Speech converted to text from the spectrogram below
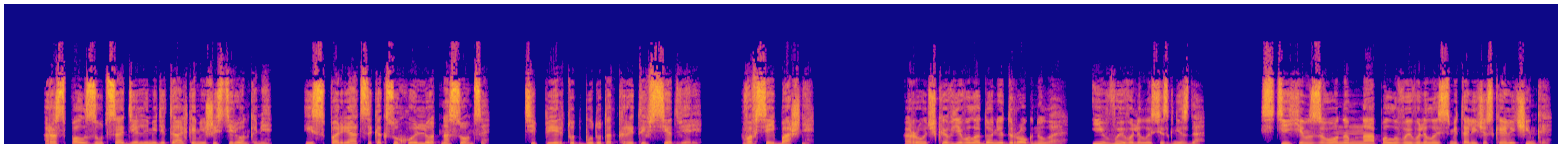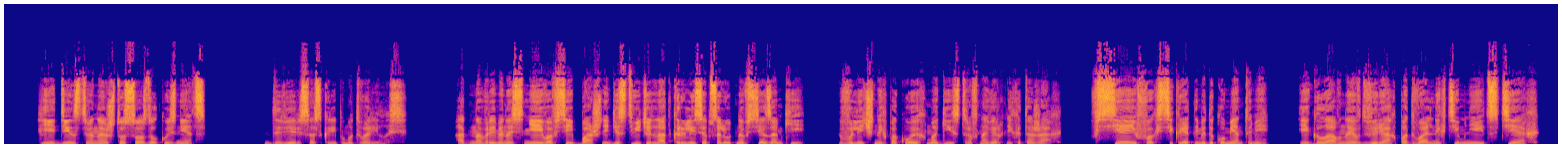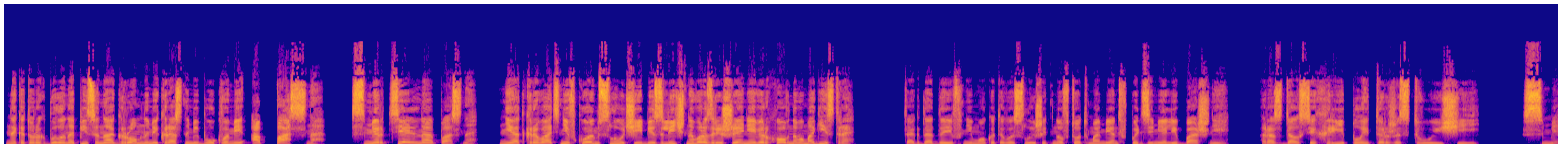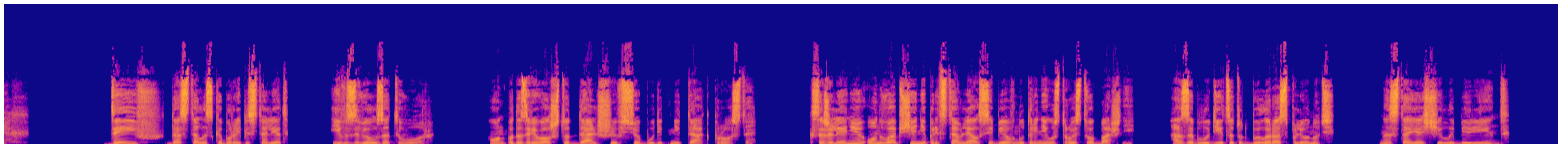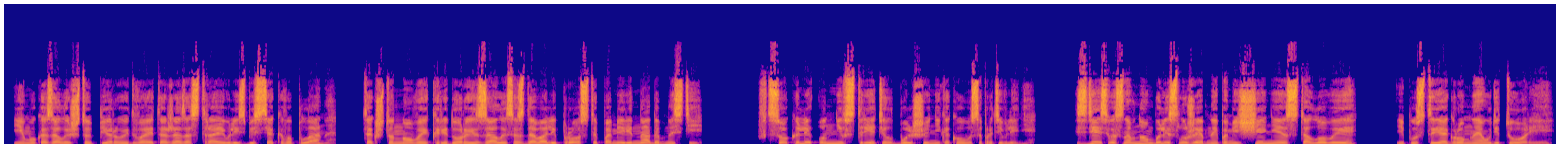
расползутся отдельными детальками и шестеренками, испарятся, как сухой лед на солнце. Теперь тут будут открыты все двери. Во всей башне. Ручка в его ладони дрогнула, и вывалилась из гнезда. С тихим звоном на пол вывалилась металлическая личинка. Единственное, что создал кузнец. Дверь со скрипом отворилась. Одновременно с ней во всей башне действительно открылись абсолютно все замки. В личных покоях магистров на верхних этажах, в сейфах с секретными документами и, главное, в дверях подвальных темниц, тех, на которых было написано огромными красными буквами «Опасно! Смертельно опасно! Не открывать ни в коем случае без личного разрешения Верховного Магистра!» Тогда Дэйв не мог этого слышать, но в тот момент в подземелье башни раздался хриплый торжествующий смех. Дэйв достал из кобуры пистолет и взвел затвор. Он подозревал, что дальше все будет не так просто. К сожалению, он вообще не представлял себе внутреннее устройство башни, а заблудиться тут было расплюнуть. Настоящий лабиринт. Ему казалось, что первые два этажа застраивались без всякого плана, так что новые коридоры и залы создавали просто по мере надобности. В цоколе он не встретил больше никакого сопротивления. Здесь в основном были служебные помещения, столовые и пустые огромные аудитории.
